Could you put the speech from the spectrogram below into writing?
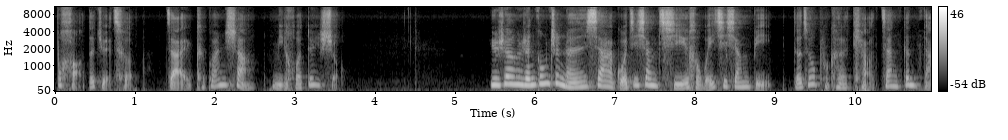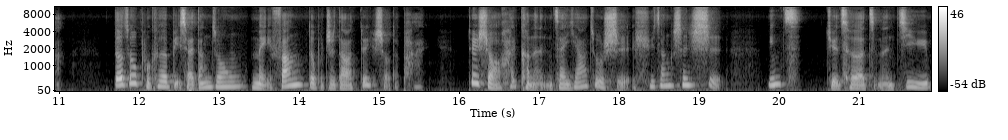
不好的决策，在客观上迷惑对手。与让人工智能下国际象棋和围棋相比，德州扑克的挑战更大。德州扑克比赛当中，每方都不知道对手的牌，对手还可能在压注时虚张声势，因此决策只能基于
